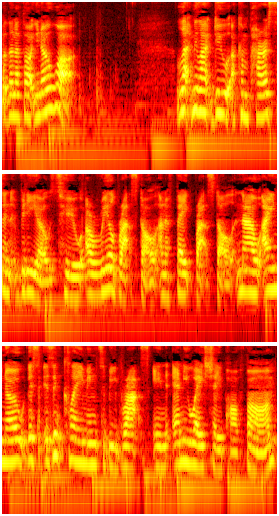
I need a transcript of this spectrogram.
But then I thought, you know what? Let me like do a comparison video to a real Bratz doll and a fake Bratz doll. Now, I know this isn't claiming to be Bratz in any way, shape or form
